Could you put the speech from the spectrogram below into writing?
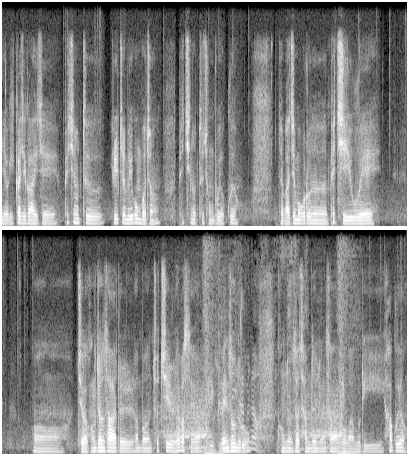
여기까지가 이제 패치노트 1.10 버전 패치노트 정보였고요. 마지막으로는 패치 이후에 어 제가 광전사를 한번 처치를 해봤어요. 맨손으로 광전사. 잡는 영상으로 마무리하고요.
